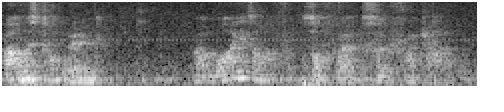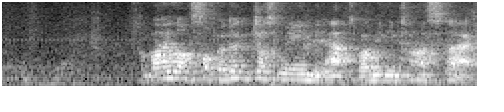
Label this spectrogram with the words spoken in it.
about this topic, about why is our software so fragile? And by our software, I don't just mean the apps, but I mean the entire stack,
